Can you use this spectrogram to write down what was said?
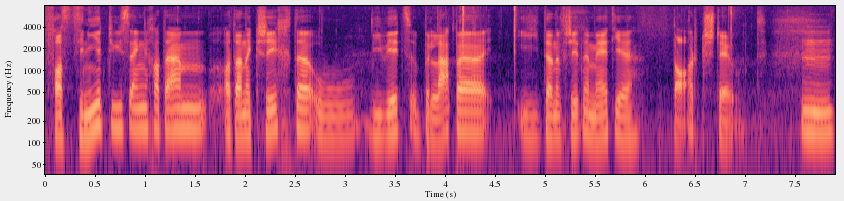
fasziniert uns eigentlich an, dem, an diesen Geschichten und wie wird das Überleben in diesen verschiedenen Medien dargestellt? Mhm.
